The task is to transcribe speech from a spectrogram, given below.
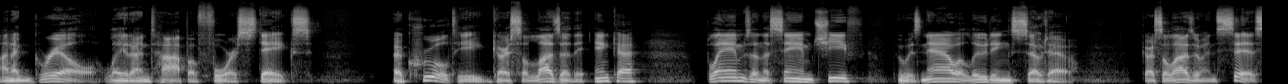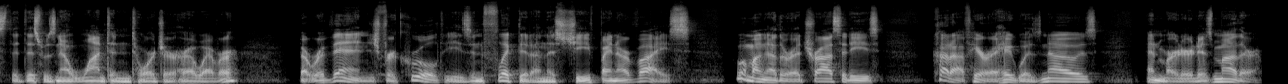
on a grill laid on top of four stakes. A cruelty Garcilaso the Inca blames on the same chief who is now eluding Soto. Garcilaso insists that this was no wanton torture, however, but revenge for cruelties inflicted on this chief by Narvaez, who, among other atrocities, cut off Hirahigua's nose and murdered his mother.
